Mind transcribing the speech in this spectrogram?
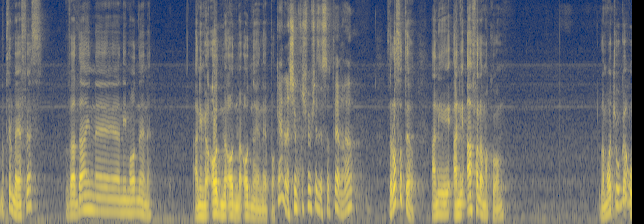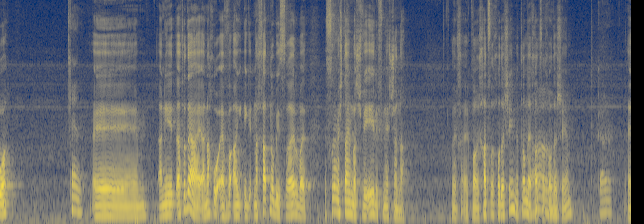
מתחיל מאפס, ועדיין אה, אני מאוד נהנה. אני מאוד מאוד מאוד נהנה פה. כן, אנשים חושבים שזה סותר, אה? זה לא סותר. אני, אני עף על המקום, למרות שהוא גרוע. כן. אה, אני, אתה יודע, אנחנו נחתנו בישראל ב-22 לשביעי לפני שנה. כבר 11 חודשים, יותר מ-11 וואו. חודשים. כן. אה,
